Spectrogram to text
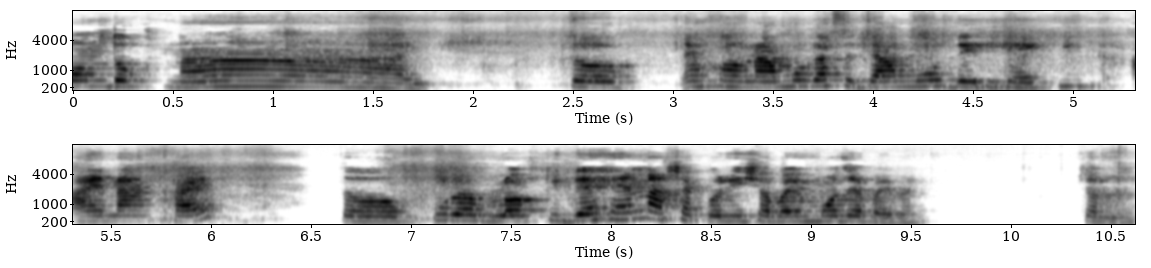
বন্ধক নাই। তো এখন আমুর কাছে যামু, দেখি খাই কি খায়, না খায়। তো পুরো ব্লগটি দেখেন, আশা করি সবাই মজা পাইবেন। চলুন।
